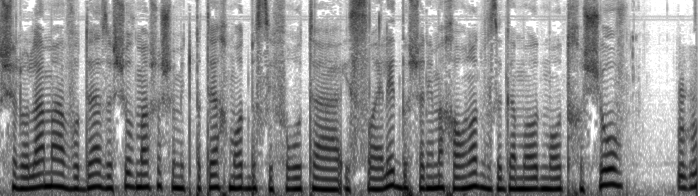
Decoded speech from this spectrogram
של עולם העבודה זה שוב משהו שמתפתח מאוד בספרות הישראלית בשנים האחרונות, וזה גם מאוד מאוד חשוב. מהמם.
